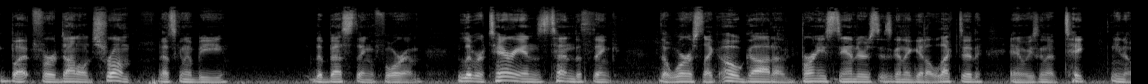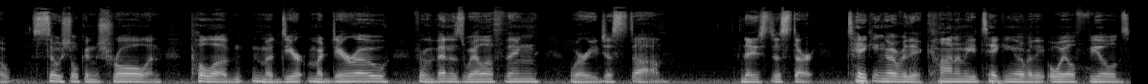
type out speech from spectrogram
But for Donald Trump, that's going to be the best thing for him. Libertarians tend to think the worst, like, oh God, uh, Bernie Sanders is going to get elected and he's going to take, you know, social control and pull a Maduro from Venezuela thing where he just, um, they just start taking over the economy, taking over the oil fields,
